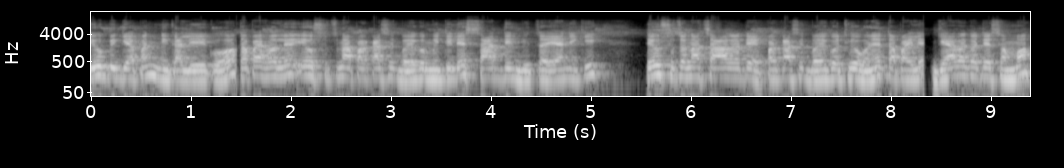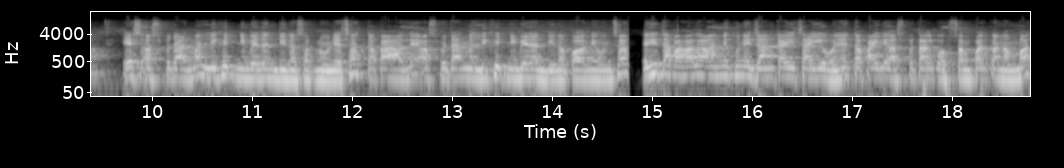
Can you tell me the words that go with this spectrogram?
यो विज्ञापन निकालिएको हो। तपाईँहरूले यो सूचना प्रकाशित भएको मितिले सात दिनभित्र यानि कि यो सूचना चार गते प्रकाशित भएको थियो भने तपाईँले एघार गतेसम्म यस अस्पतालमा लिखित निवेदन दिन सक्नुहुनेछ। तपाईँहरूले अस्पतालमा लिखित निवेदन दिनुपर्ने हुन्छ। यदि तपाईँहरूलाई अन्य कुनै जानकारी चाहियो भने तपाईँले अस्पतालको सम्पर्क नम्बर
